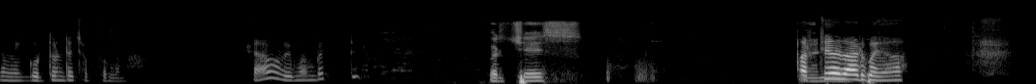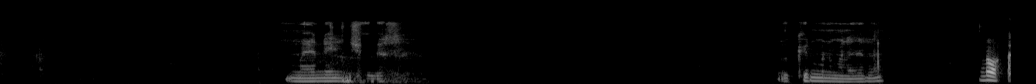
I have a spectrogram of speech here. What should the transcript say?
మీకు గుర్తుంటే చెప్పమన్నా. షావ్ రిమెంబర్ పర్చేస్ పర్చేస్ భయా మేనేజ్ ఓకే మన మేనేజర్ No, ಒಕ್ಕ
